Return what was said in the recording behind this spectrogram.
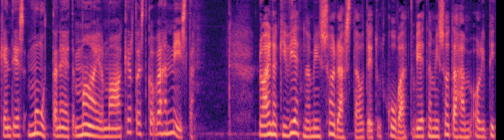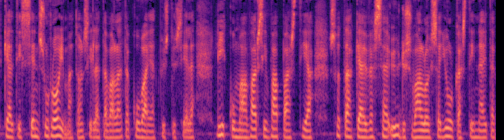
kenties muuttaneet maailmaa. Kertoisitko vähän niistä? No ainakin Vietnamin sodasta otetut kuvat. Vietnamin sotahan oli pitkälti sensuroimaton sillä tavalla, että kuvaajat pystyivät siellä liikkumaan varsin vapaasti ja sotakäyvässä Yhdysvalloissa julkaistiin näitä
